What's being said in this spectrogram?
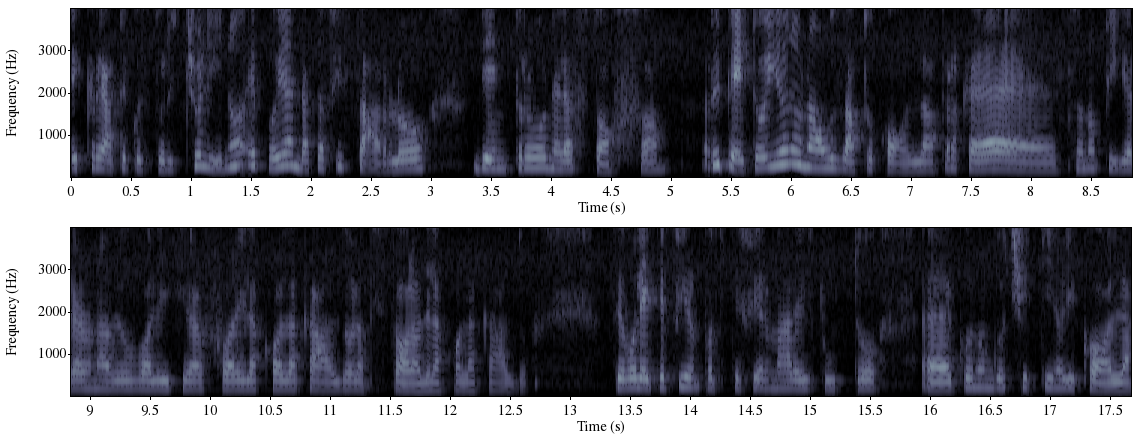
e create questo ricciolino e poi andate a fissarlo dentro nella stoffa. Ripeto, io non ho usato colla perché sono pigra, non avevo voglia di tirar fuori la colla a caldo, la pistola della colla a caldo. Se volete fir potete firmare il tutto eh, con un goccettino di colla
